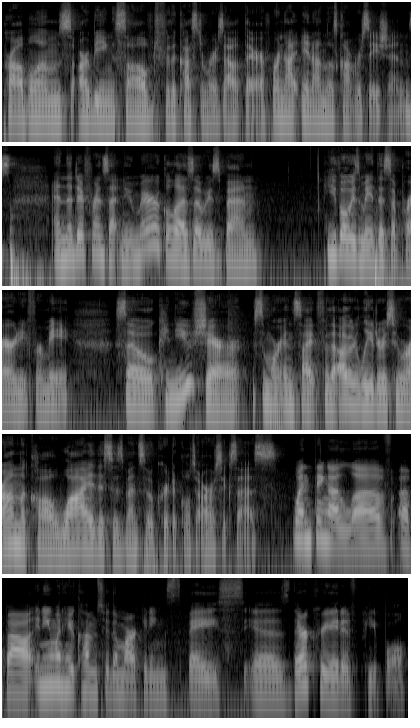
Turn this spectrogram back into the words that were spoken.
problems are being solved for the customers out there if we're not in on those conversations. And the difference at Numeracle has always been you've always made this a priority for me. So, can you share some more insight for the other leaders who are on the call why this has been so critical to our success? One thing I love about anyone who comes through the marketing space is they're creative people.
